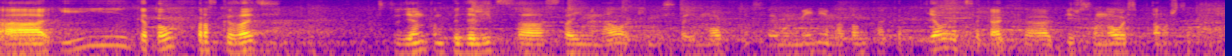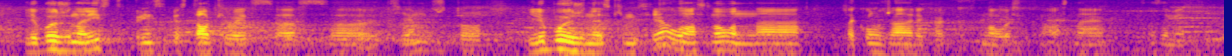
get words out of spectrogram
А, и готов рассказать студентам, поделиться своими навыками, своим опытом, своим умением о том, как это делается, как э, пишется новость, потому что любой журналист, в принципе, сталкивается с э, тем, что любой журналистский материал, он основан на таком жанре, как новость, как новостная заметка.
